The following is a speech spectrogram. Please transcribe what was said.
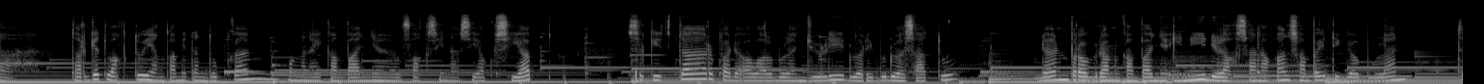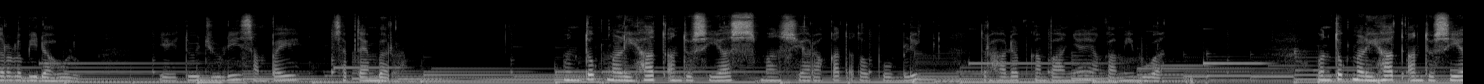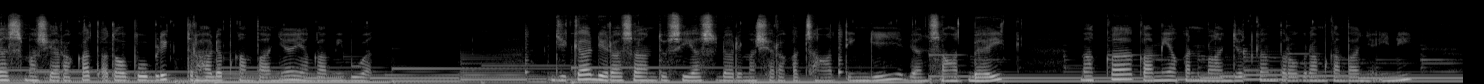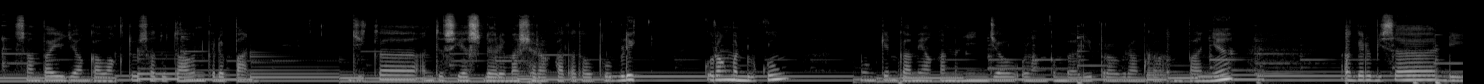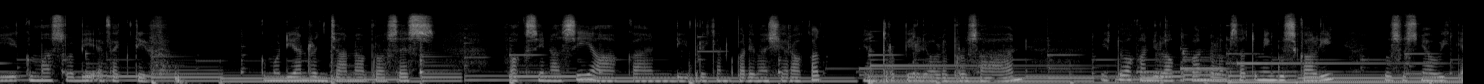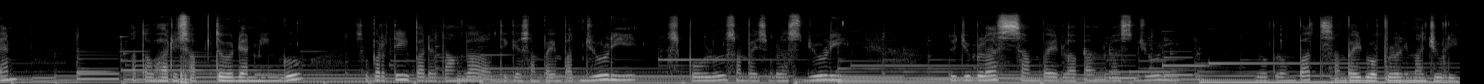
Nah, target waktu yang kami tentukan mengenai kampanye vaksinasi aku siap sekitar pada awal bulan Juli 2021 dan program kampanye ini dilaksanakan sampai tiga bulan terlebih dahulu, yaitu Juli sampai September. Untuk melihat antusias masyarakat atau publik terhadap kampanye yang kami buat. Untuk melihat antusias masyarakat atau publik terhadap kampanye yang kami buat. Jika dirasa antusias dari masyarakat sangat tinggi dan sangat baik, maka kami akan melanjutkan program kampanye ini sampai jangka waktu satu tahun ke depan. Jika antusias dari masyarakat atau publik kurang mendukung, mungkin kami akan meninjau ulang kembali program kampanye agar bisa dikemas lebih efektif. Kemudian rencana proses vaksinasi yang akan diberikan kepada masyarakat yang terpilih oleh perusahaan itu akan dilakukan dalam satu minggu sekali, khususnya weekend atau hari Sabtu dan Minggu, seperti pada tanggal 3 sampai 4 Juli, 10 sampai 11 Juli, 17 sampai 18 Juli, 24 sampai 25 Juli.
